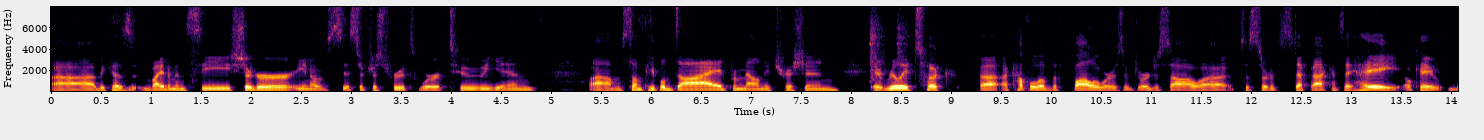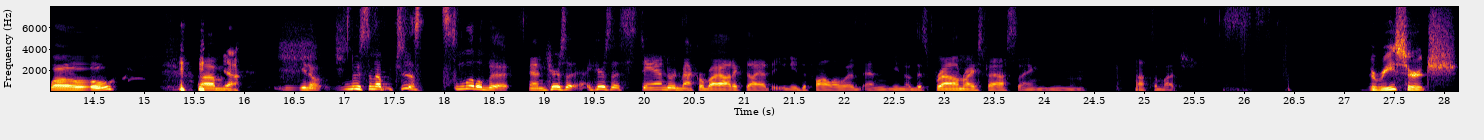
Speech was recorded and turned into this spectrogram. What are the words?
uh, because vitamin C, sugar, you know, citrus fruits were too yin. Um, some people died from malnutrition. It really took uh, a couple of the followers of George Ohsawa to sort of step back and say, "Hey, okay, whoa." Um, yeah you know loosen up just a little bit. And here's a here's a standard macrobiotic diet that you need to follow it and you know this brown rice fast thing mm, not so much. The research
